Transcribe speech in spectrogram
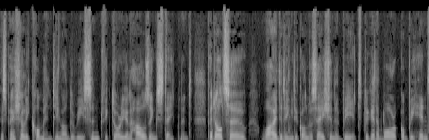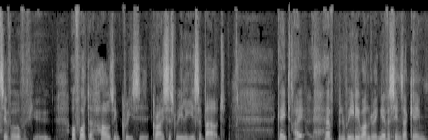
especially commenting on the recent Victorian housing statement, but also widening the conversation a bit to get a more comprehensive overview of what the housing crisis really is about. Kate, I have been really wondering ever since I came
